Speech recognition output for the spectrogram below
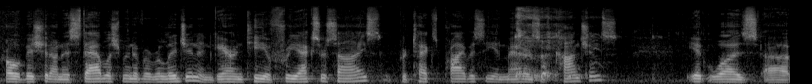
prohibition on establishment of a religion and guarantee of free exercise. It protects privacy in matters of conscience. It was uh,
